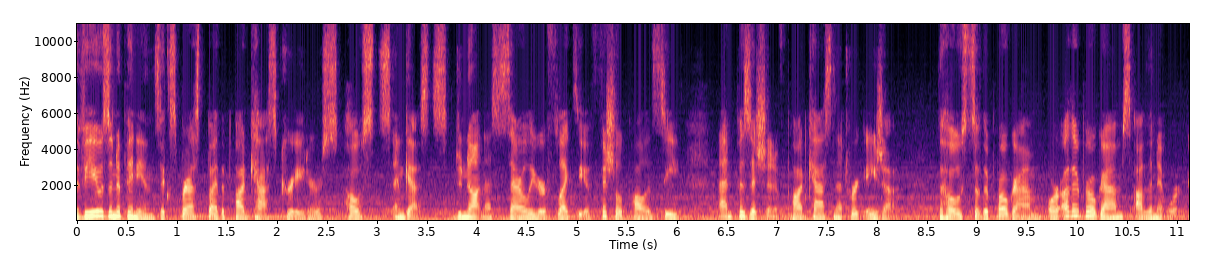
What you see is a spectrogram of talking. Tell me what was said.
The views and opinions expressed by the podcast creators, hosts, and guests do not necessarily reflect the official policy and position of Podcast Network Asia, the hosts of the program, or other programs of the network.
